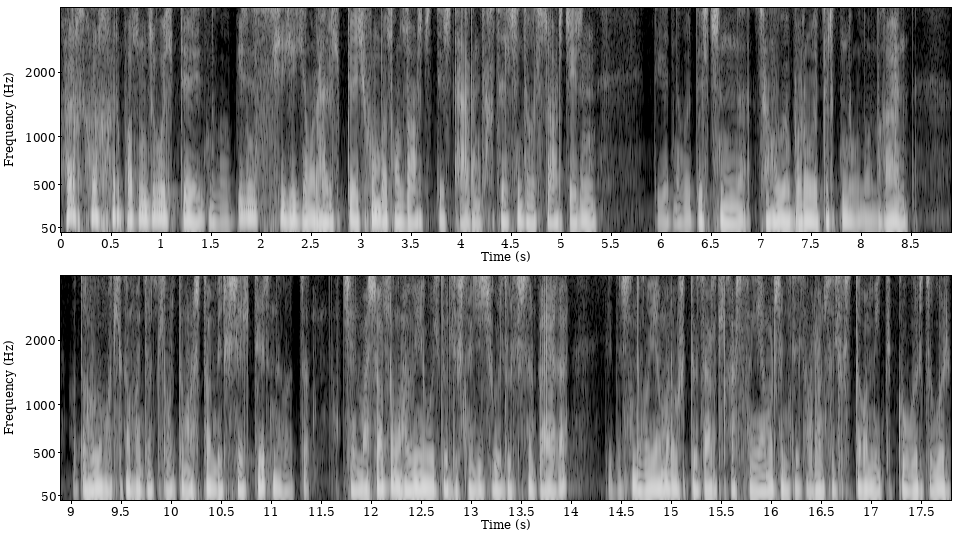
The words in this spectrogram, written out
хорих хорихор боломжгүй л дээ нөгөө бизнес хийхийг ямар хорилттой хүн болгон л орж дэж тааран зах зээл шин төгөлж орж ирнэ. Тэгээд нөгөөдөл чинь санхүүгээ буруу удирдан нүг нунгаан одоо хувийн хөтөл компаниуд тулгурдаг маш том бэрхшээл төр нөгөө чинь маш олон хувийн үйлдвэрлэгч нар жижиг үйлдвэрлэгч нар байгаа. Тэд нар чинь нөгөө ямар өртөг зардал гарсан ямар шимтгэл хураамжлах ёстойгоо мэдэхгүйгээр зүгээр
